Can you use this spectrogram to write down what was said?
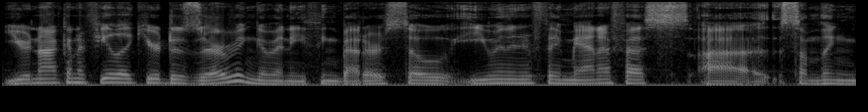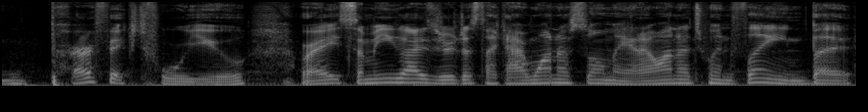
you're not going to feel like you're deserving of anything better. So even if they manifest uh, something perfect for you, right? Some of you guys are just like, I want a soulmate, I want a twin flame, but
